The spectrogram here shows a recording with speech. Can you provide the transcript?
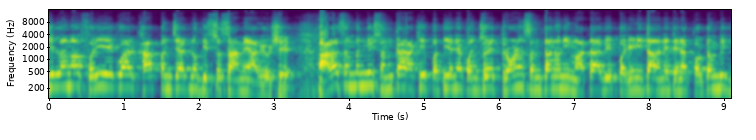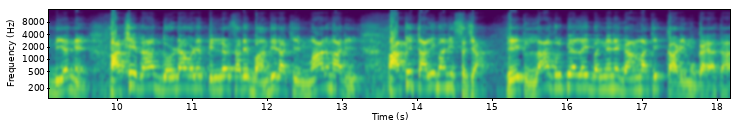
જિલ્લામાં ફરી એકવાર ખાપ પંચાયતનો કિસ્સો સામે આવ્યો છે. આળા સંબંધની શંકા રાખી પતિ અને પંચોએ ત્રણ સંતાનોની માતા આવી પરિણીતા અને તેના કૌટુંબિક દિયરને આખી રાત દોરડા વડે પિલ્લર સાથે બાંધી રાખી માર મારી, આપી તાલિબાની સજા. એક લાખ રૂપિયા લઈ બંનેને ગામમાંથી કાઢી મુકાયા હતા.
